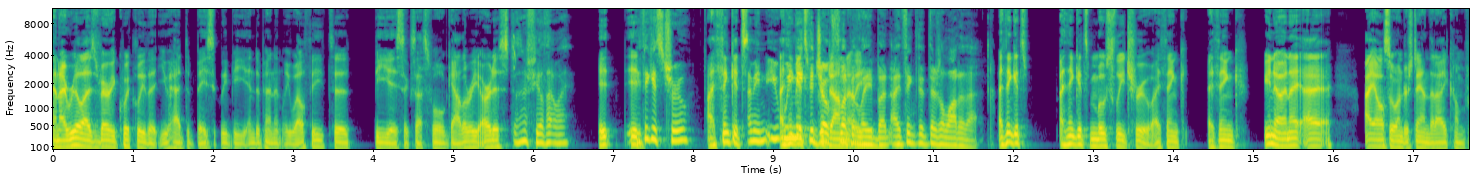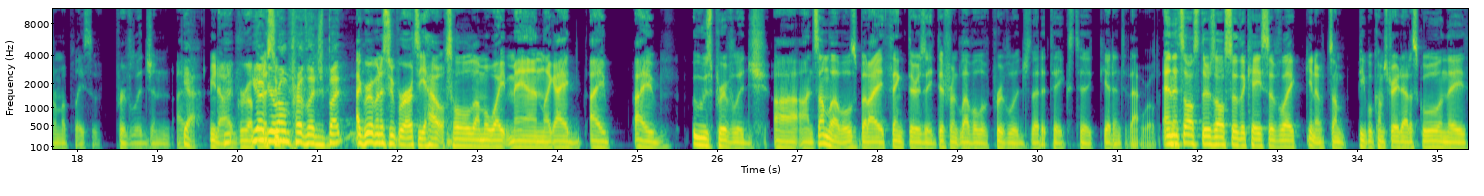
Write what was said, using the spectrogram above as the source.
and I realized very quickly that you had to basically be independently wealthy to be a successful gallery artist. doesn't it feel that way? It, Do you think it's true? I think it's I mean, you, I we make the joke flippantly, but I think that there's a lot of that. I think it's I think it's mostly true. I think I think you know, and I I, I also understand that I come from a place of privilege, and I, Yeah, you know, I grew up You in have your super, own privilege, but I grew up in a super artsy household. I'm a white man. Like I I I ooze privilege uh, on some levels, but I think there's a different level of privilege that it takes to get into that world. And it's also there's also the case of like you know some people come straight out of school and they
